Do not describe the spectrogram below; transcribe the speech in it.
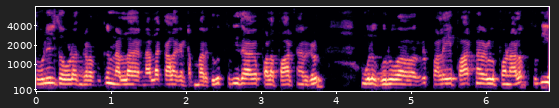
தொழில் தொடங்குறதுக்கு நல்ல நல்ல காலகட்டமாக இருக்குது. புதிதாக பல பார்ட்னர்கள் உங்களுக்கு உருவாவார்கள். பழைய பார்ட்னர்கள் போனாலும் புதிய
